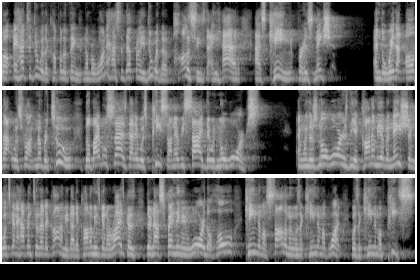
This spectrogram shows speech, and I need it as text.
Well, it had to do with a couple of things. Number one, it has to definitely do with the policies that he had as king for his nation and the way that all that was run. Number two, the Bible says that it was peace on every side, there were no wars. And when there's no wars, the economy of a nation, what's going to happen to that economy? That economy is going to rise because they're not spending in war. The whole kingdom of Solomon was a kingdom of what? Was a kingdom of peace.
